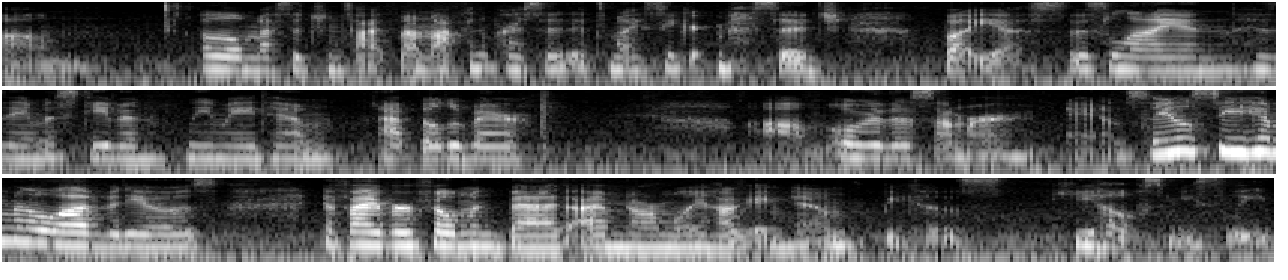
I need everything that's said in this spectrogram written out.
um, a little message inside, but I'm not going to press it. It's my secret message. But yes, this lion, his name is Steven. We made him at Build-A-Bear um, over the summer. And so you'll see him in a lot of videos. If I ever film in bed, I'm normally hugging him because he helps me sleep.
